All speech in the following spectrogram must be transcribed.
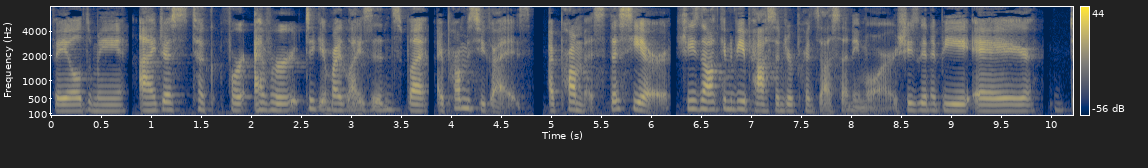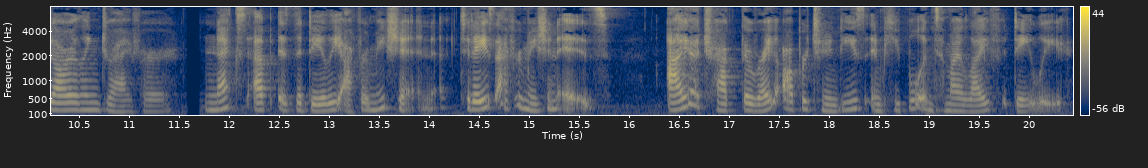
failed me. I just took forever to get my license, but I promise you guys, I promise this year, she's not going to be a passenger princess anymore. She's going to be a darling driver. Next up is the daily affirmation. Today's affirmation is I attract the right opportunities and people into my life daily.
